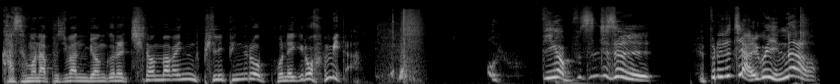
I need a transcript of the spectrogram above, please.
가슴은 아프지만 명근을 친엄마가 있는 필리핀으로 보내기로 합니다. 네가 무슨 짓을 해버리는지 알고 있나?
